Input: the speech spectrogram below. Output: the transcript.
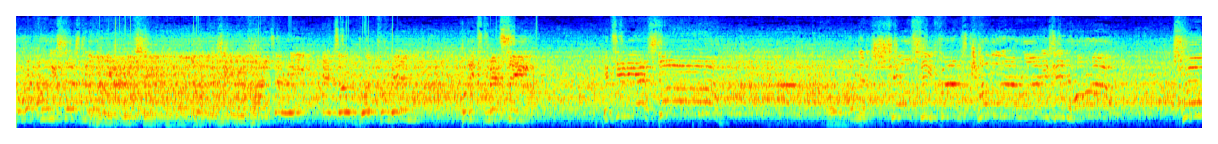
The referee says no. Does he move hands? Terry, Eto broke from him, but it's Messi. It's Iniesta! And the Chelsea fans cover their eyes in horror. Two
